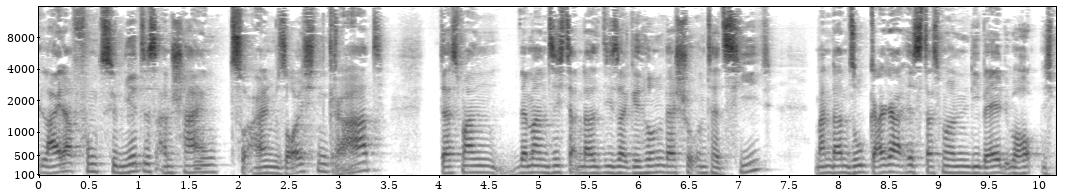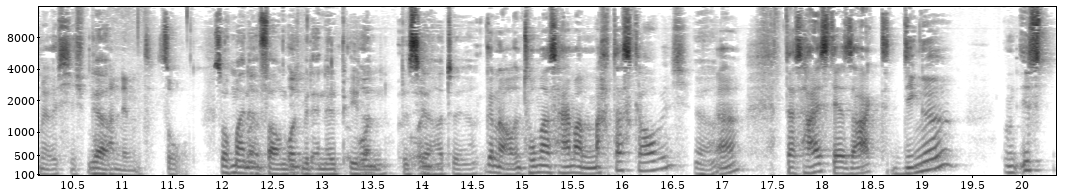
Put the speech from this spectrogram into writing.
leider funktioniert es anscheinend zu einem solchen Grad, dass man, wenn man sich dann da dieser Gehirnwäsche unterzieht, man dann so gaga ist, dass man die Welt überhaupt nicht mehr richtig Ja. wahrnimmt. So. Das ist auch meine Erfahrung, die ich und- mit NLP dann und- bisher und- hatte. Ja. Genau, und Thomas Heimann macht das, glaube ich. Ja. Das heißt, er sagt Dinge und ist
